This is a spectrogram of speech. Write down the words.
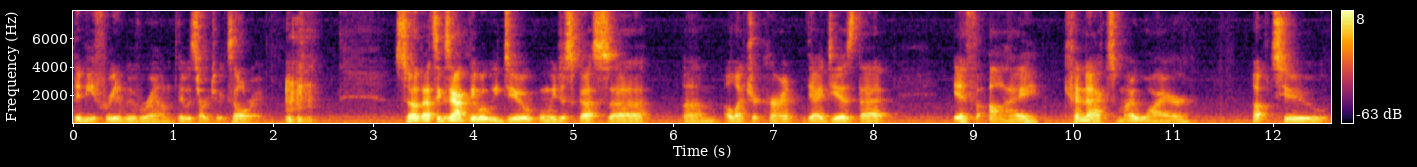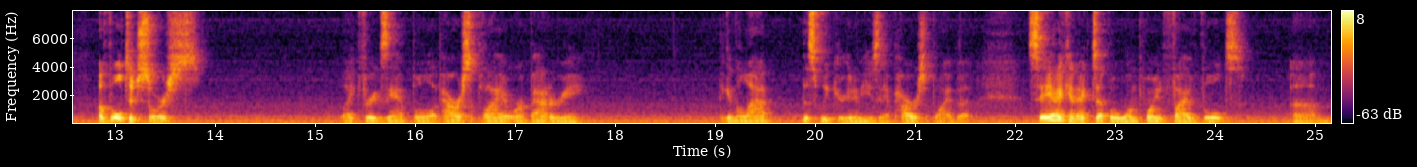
they'd be free to move around. They would start to accelerate. so that's exactly what we do when we discuss uh, um, electric current. The idea is that if I connect my wire up to a voltage source, like for example, a power supply or a battery, I think in the lab this week you're going to be using a power supply, but say I connect up a 1.5 volt um,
